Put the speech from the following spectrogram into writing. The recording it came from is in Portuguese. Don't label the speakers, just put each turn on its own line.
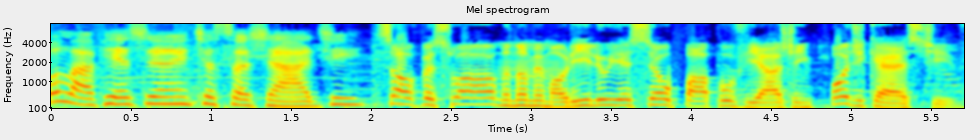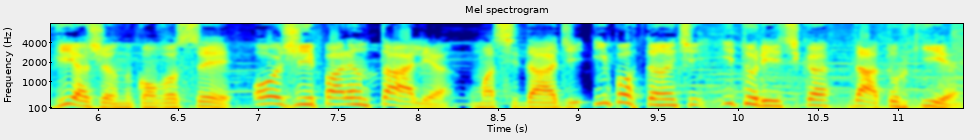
Olá, viajante, eu sou Jade.
Salve pessoal, meu nome é Maurílio e esse é o Papo Viagem Podcast, viajando com você. Hoje para Antalya, uma cidade importante e turística da Turquia.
